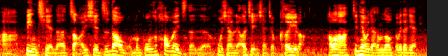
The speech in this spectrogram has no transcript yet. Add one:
啊，并且呢找一些知道我们公众号位置的人互相了解一下就可以了，好不好？今天我讲这么多，各位再见。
